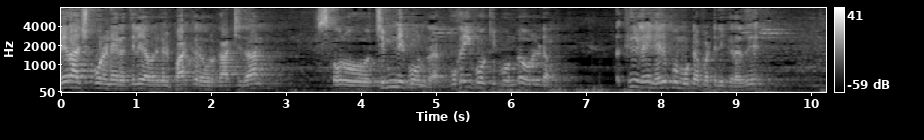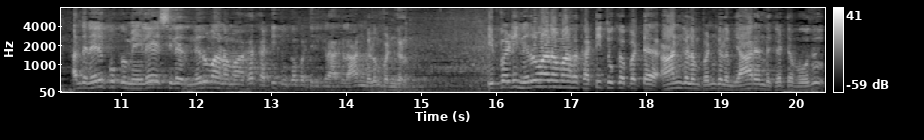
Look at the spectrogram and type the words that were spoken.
மேராஜ் போன நேரத்திலே அவர்கள் பார்க்கிற ஒரு காட்சிதான் ஒரு சிம்னி போன்ற புகை போக்கி போன்ற ஒரு இடம். கீழே நெருப்பு மூட்டப்பட்டிருக்கிறது. அந்த நெருப்புக்கு மேலே சிலர் நிர்வாணமாக கட்டி தூக்கப்பட்டிருக்கிறார்கள் ஆண்களும் பெண்களும். இப்படி நிர்வாணமாக கட்டி தூக்கப்பட்ட ஆண்களும் பெண்களும் யார் என்று கேட்டபோது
